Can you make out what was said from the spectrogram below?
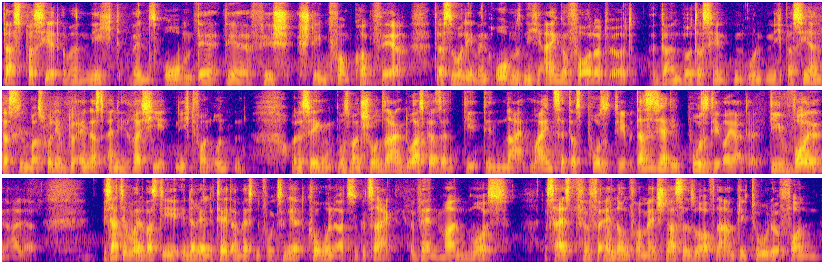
Das passiert aber nicht, wenn es oben der, der Fisch stinkt vom Kopf her. Das ist das Problem. Wenn oben nicht eingefordert wird, dann wird das hinten unten nicht passieren. Das ist immer das Problem. Du änderst eine Hierarchie nicht von unten. Und deswegen muss man schon sagen, du hast gerade den Mindset, das Positive. Das ist ja die positive Variante. Die wollen alle. Ich sag dir mal, was die in der Realität am besten funktioniert. Corona hat es gezeigt. Wenn man muss. Das heißt, für Veränderung von Menschen hast du so auf einer Amplitude von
